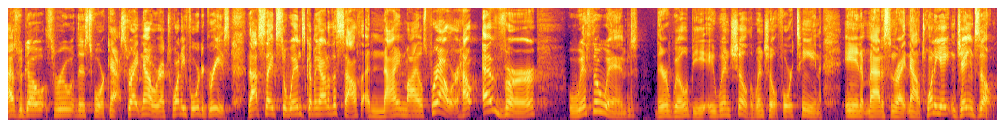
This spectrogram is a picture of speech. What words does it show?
as we go through this forecast. Right now, we're at 24 degrees. That's thanks to winds coming out of the south at 9 miles per hour. However, with the wind, there will be a wind chill. The wind chill 14 in Madison right now, 28 in Janesville.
